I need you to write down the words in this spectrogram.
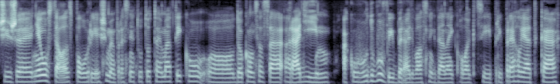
Čiže neustále spolu riešime presne túto tematiku. Dokonca sa radím, akú hudbu vybrať vlastne k danej kolekcii pri prehliadkách.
